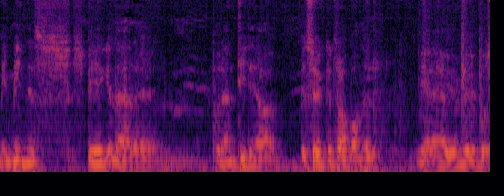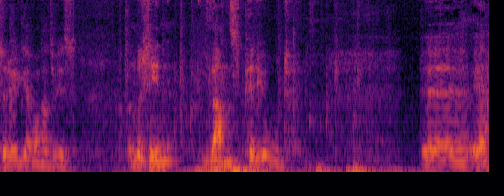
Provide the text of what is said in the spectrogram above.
min minnesspegel där eh, på den tiden jag besökte travbanor mer än jag gör nu. Bosse Rydgren var naturligtvis under sin glansperiod eh,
